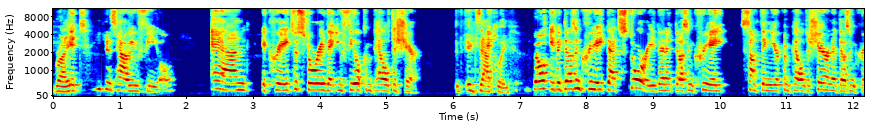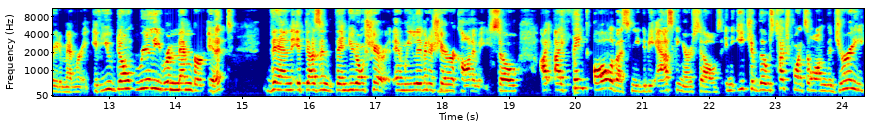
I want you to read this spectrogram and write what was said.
Right. It teaches how you feel, and it creates a story that you feel compelled to share. Exactly. Don't if it doesn't create that story, then it doesn't create something you're compelled to share, and it doesn't create a memory. If you don't really remember it, then it doesn't, then you don't share it. And we live in a share mm-hmm. economy. So I, I think all of us need to be asking ourselves in each of those touch points along the journey,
